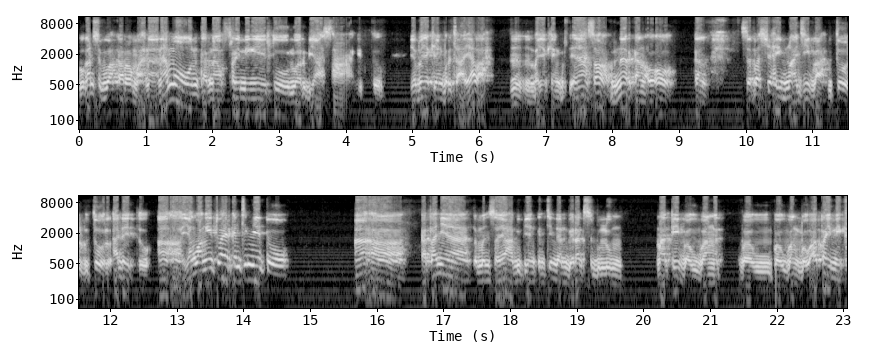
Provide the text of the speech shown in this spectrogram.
bukan sebuah karomah. Nah, namun karena framingnya itu luar biasa gitu, ya banyak yang percaya lah. Hmm, banyak yang percaya. Nah, so benar Kang Oo, Kang siapa Syekh Ibnu Ajibah, betul betul ada itu. Uh, uh, yang wangi itu air kencingnya itu. Uh, uh, katanya teman saya Habib yang kencing dan berak sebelum mati bau banget, bau bau bang bau apa ini?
